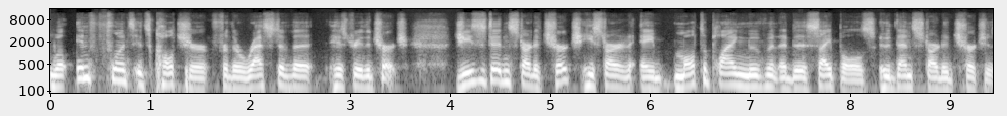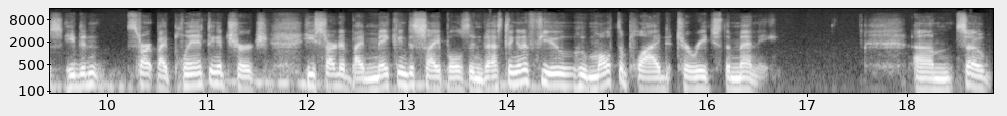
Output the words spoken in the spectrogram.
will influence its culture for the rest of the history of the church. Jesus didn't start a church, he started a multiplying movement of disciples who then started churches. He didn't start by planting a church, he started by making disciples, investing in a few who multiplied to reach the many. Um, so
